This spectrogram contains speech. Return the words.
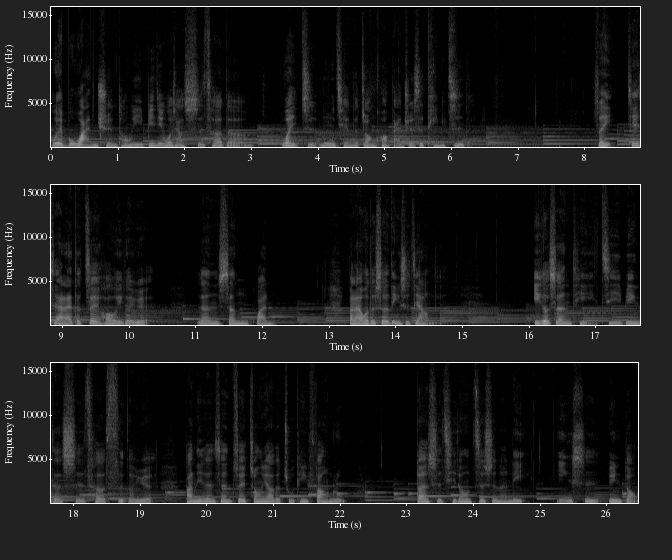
我也不完全同意，毕竟我想实测的位置目前的状况感觉是停滞的，所以接下来的最后一个月，人生观，本来我的设定是这样的：一个身体疾病的实测四个月。把你人生最重要的主题放入断食，启动自噬能力，饮食、运动，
